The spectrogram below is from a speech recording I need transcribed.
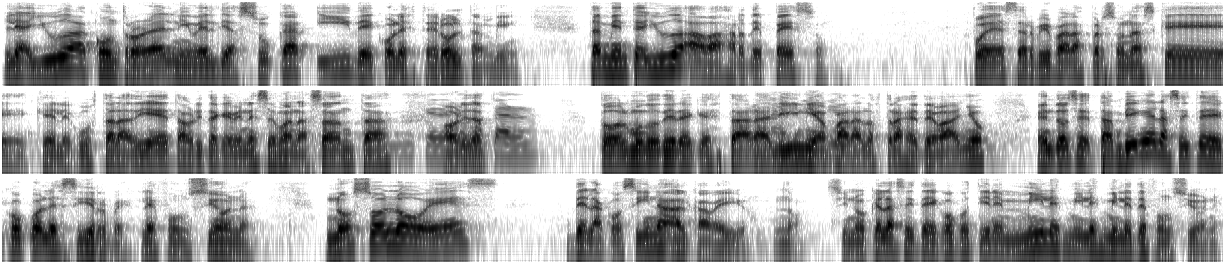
le ayuda a controlar el nivel de azúcar y de colesterol también. También te ayuda a bajar de peso. Puede servir para las personas que, que les gusta la dieta, ahorita que viene Semana Santa. ahorita, todo el mundo tiene que estar a línea para los trajes de baño. Entonces, también el aceite de coco le sirve, le funciona. No solo es de la cocina al cabello, no, sino que el aceite de coco tiene miles, miles, miles de funciones.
